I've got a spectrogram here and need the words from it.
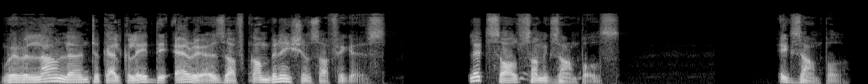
We will now learn to calculate the areas of combinations of figures. Let's solve some examples. Example.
